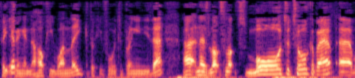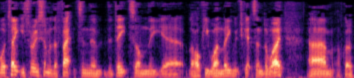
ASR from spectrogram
featuring Yep. in the Hockey One League. Looking forward to bringing you that. Uh, and there's lots, lots more to talk about. Uh, we'll take you through some of the facts and the, the deets on the uh, the Hockey One League, which gets underway. Um, I've got a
